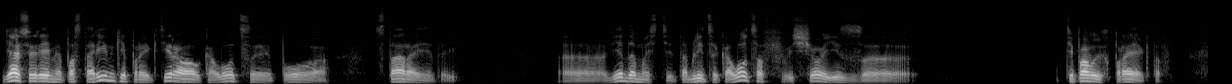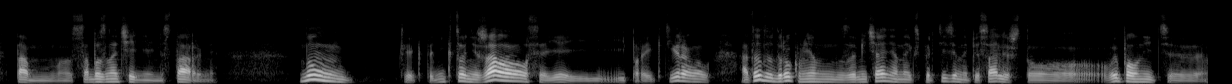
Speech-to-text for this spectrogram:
Я все время по старинке проектировал колодцы по старой этой э, ведомости, таблицы колодцев еще из э, типовых проектов, там с обозначениями старыми. Ну, как-то никто не жаловался, я и, и проектировал. А тут вдруг мне замечания на экспертизе написали, что выполнить э,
